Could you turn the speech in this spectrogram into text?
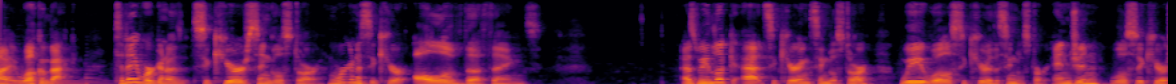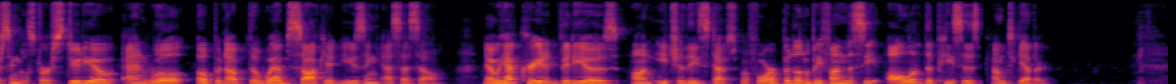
Hi, welcome back. Today we're going to secure SingleStore, and we're going to secure all of the things. As we look at securing SingleStore, we will secure the SingleStore engine, we'll secure SingleStore studio, and we'll open up the WebSocket using SSL. Now we have created videos on each of these steps before, but it'll be fun to see all of the pieces come together.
